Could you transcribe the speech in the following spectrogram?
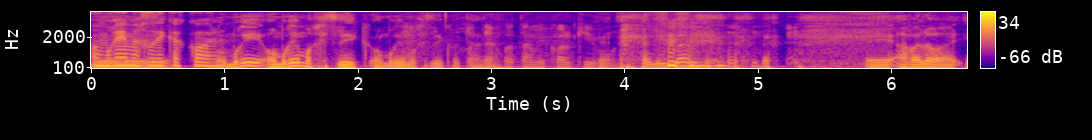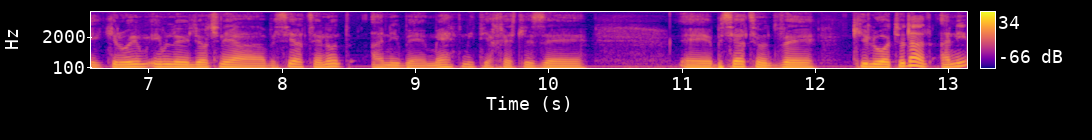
עמרי אה, מחזיק הכל. עמרי, עמרי מחזיק, עמרי מחזיק אותנו. חוטף אותה מכל כיוון. אה, אבל לא, כאילו, אם, אם להיות שנייה בשיא הרצינות, אני באמת מתייחס לזה בשיא הרצינות. וכאילו, את יודעת, אני,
